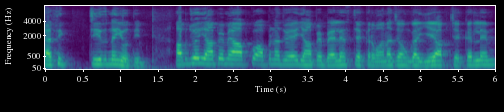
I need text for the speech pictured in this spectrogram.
ऐसी चीज़ नहीं होती। अब जो है यहाँ पे मैं आपको अपना जो है यहाँ पे बैलेंस चेक करवाना चाहूँगा ये आप चेक कर लें।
